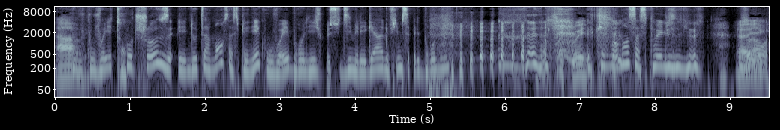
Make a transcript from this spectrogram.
Ah qu'on oui. qu'on voyait trop de choses et notamment ça se plaignait qu'on voyait Broly. Je me suis dit mais les gars, le film s'appelle Broly. oui. à quel moment ça spoil le- Ouais, Genre,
